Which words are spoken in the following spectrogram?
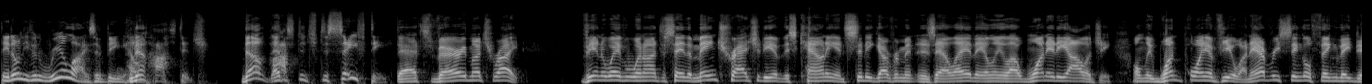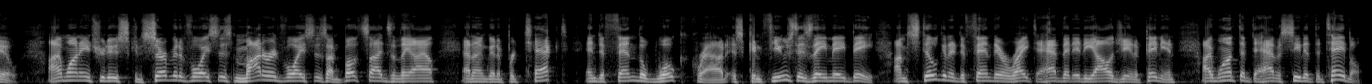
They don't even realize they're being held No. hostage. No, that's, Hostage to safety. that's very much right. Villanueva went on to say the main tragedy of this county and city government is LA. They only allow one ideology, only one point of view on every single thing they do. I want to introduce conservative voices, moderate voices on both sides of the aisle, and I'm going to protect and defend the woke crowd, as confused as they may be. I'm still going to defend their right to have that ideology and opinion. I want them to have a seat at the table.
